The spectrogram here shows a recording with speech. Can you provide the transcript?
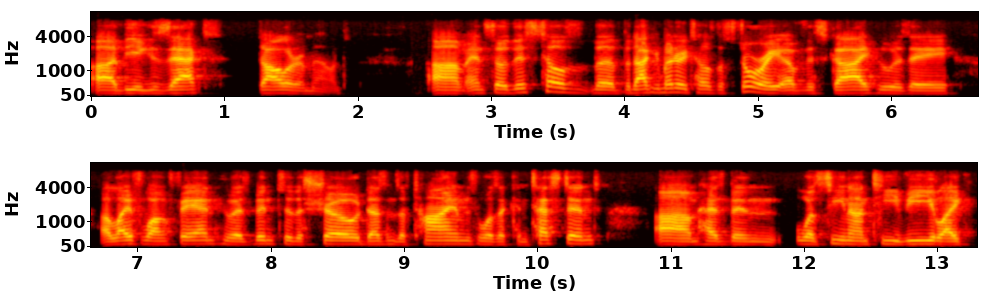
uh, the exact dollar amount. Um, and so this tells the the documentary tells the story of this guy who is a a lifelong fan who has been to the show dozens of times, was a contestant, um, has been was seen on TV like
